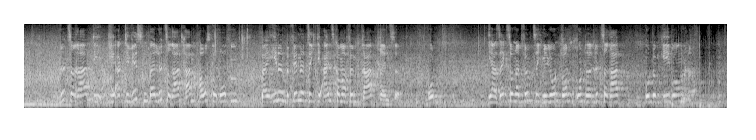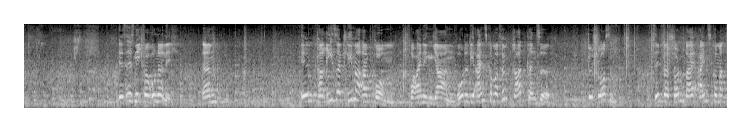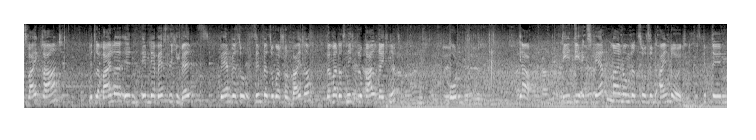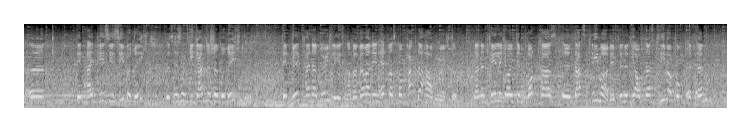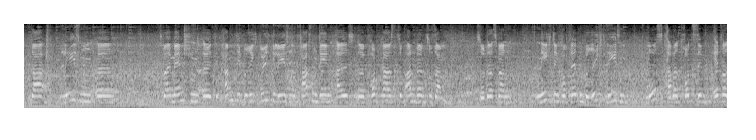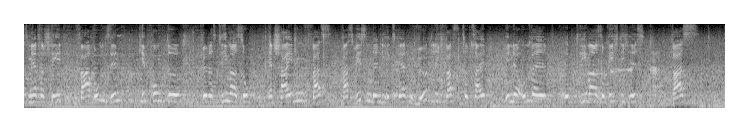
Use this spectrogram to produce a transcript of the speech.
die Aktivisten bei Lützerath haben ausgerufen, bei ihnen befindet sich die 1,5 Grad Grenze. Und ja, 650 Millionen Tonnen unter Lützerath und Umgebung. Es ist nicht verwunderlich. Ähm, Im Pariser Klimaabkommen vor einigen Jahren wurde die 1,5 Grad Grenze beschlossen. Sind wir schon bei 1,2 Grad. Mittlerweile in, in der westlichen Welt wir so, sind wir sogar schon weiter, wenn man das nicht global rechnet. Und ja, die, die Expertenmeinungen dazu sind eindeutig. Es gibt den, äh, den IPCC-Bericht, das ist ein gigantischer Bericht, den will keiner durchlesen. Aber wenn man den etwas kompakter haben möchte, dann empfehle ich euch den Podcast äh, Das Klima, den findet ihr auf dasklima.fm. Da lesen äh, zwei Menschen, äh, haben den Bericht durchgelesen und fassen den als äh, Podcast zum Anhören zusammen, sodass man nicht den kompletten Bericht lesen muss, aber trotzdem etwas mehr versteht, warum sind Kipppunkte für das Klima so entscheidend, was, was wissen denn die Experten wirklich, was zurzeit in der Umwelt, im Klima so wichtig ist, was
